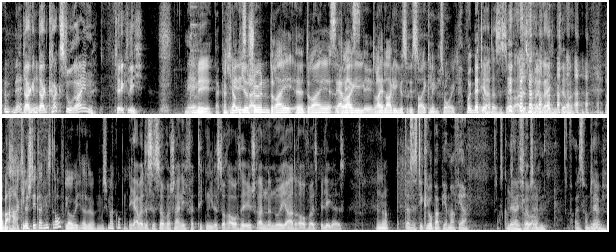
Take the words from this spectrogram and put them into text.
da, da kackst du rein täglich. Nee, da kann ich habe hier rein. schön drei, äh, drei, Service, drei, nee. dreilagiges Recycling-Zeug. Von Netto. Ja, das ist doch alles von der gleichen Firma. Aber Hakle steht da nicht drauf, glaube ich. Also muss ich mal gucken. Ja, aber das ist doch wahrscheinlich, verticken die das doch auch. Die schreiben dann nur Ja drauf, weil es billiger ist. Ja. Das ist die Klopapiermafia. Das kommt Ja, alles ich vom glaube auch. selben. Alles vom Ja. selben.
